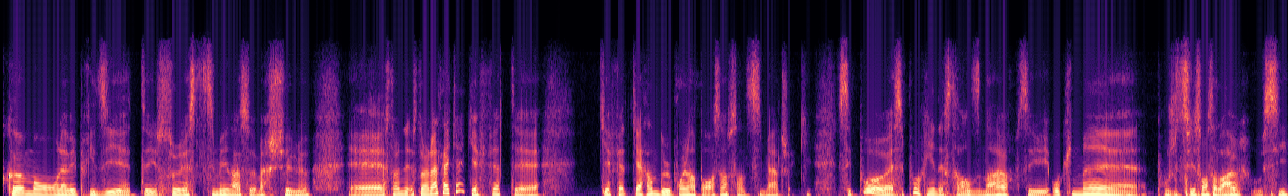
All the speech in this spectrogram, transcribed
comme on l'avait prédit, a été surestimé dans ce marché-là. c'est un, un, attaquant qui a fait qui a fait 42 points en 66 matchs. C'est pas, euh, pas rien d'extraordinaire. C'est aucunement euh, pour justifier son salaire aussi.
